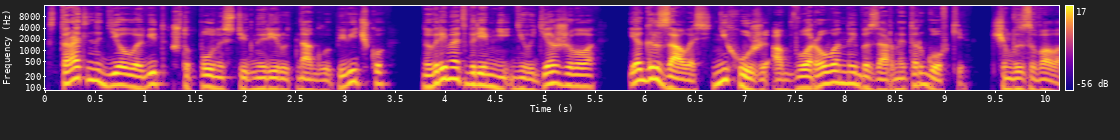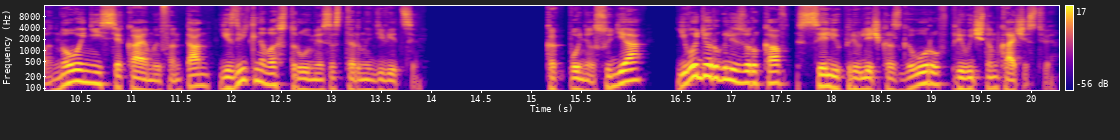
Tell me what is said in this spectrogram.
старательно делала вид, что полностью игнорирует наглую певичку, но время от времени не выдерживала и огрызалась не хуже обворованной базарной торговки, чем вызывала новый неиссякаемый фонтан язвительного струмия со стороны девицы. Как понял судья, его дергали за рукав с целью привлечь к разговору в привычном качестве,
